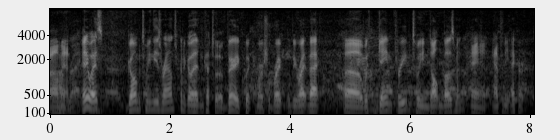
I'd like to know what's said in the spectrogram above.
Oh All man. right. Anyways, going between these rounds, we're going to go ahead and cut to a very quick commercial break. We'll be right back uh, with game three between Dalton Bousman and Anthony Eckroth.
